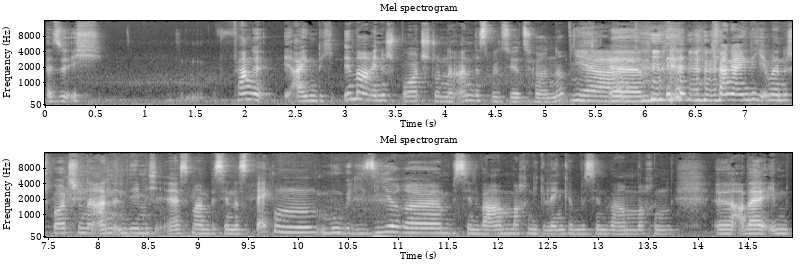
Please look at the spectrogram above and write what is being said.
Also ich fange eigentlich immer eine Sportstunde an, das willst du jetzt hören, ne? Ja. Ähm, ich fange eigentlich immer eine Sportstunde an, indem ich erstmal ein bisschen das Becken mobilisiere, ein bisschen warm machen, die Gelenke ein bisschen warm machen. Äh, aber eben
